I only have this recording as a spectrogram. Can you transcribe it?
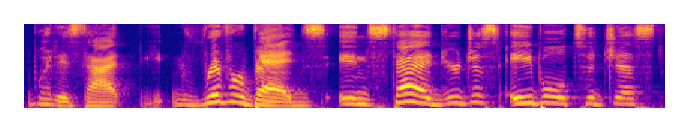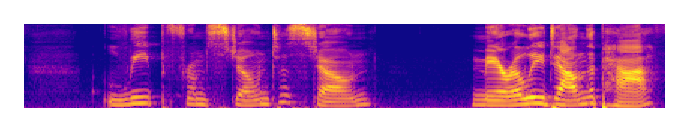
what is that riverbeds instead you're just able to just leap from stone to stone merrily down the path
